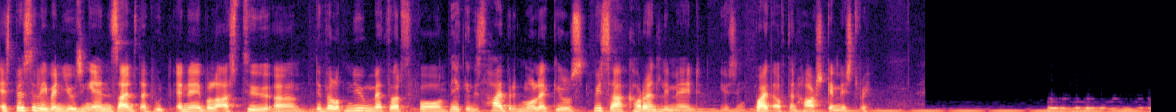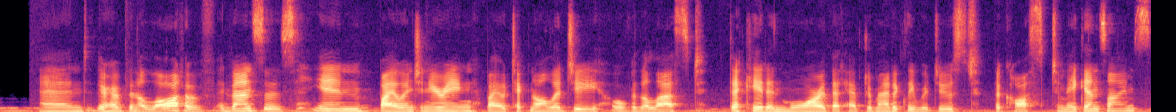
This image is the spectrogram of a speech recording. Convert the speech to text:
especially when using enzymes that would enable us to um, develop new methods for making these hybrid molecules, which are currently made using quite often harsh chemistry. And there have been a lot of advances in bioengineering, biotechnology over the last decade and more that have dramatically reduced the cost to make enzymes.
